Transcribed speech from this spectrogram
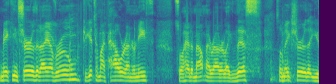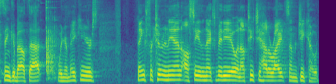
making sure that I have room to get to my power underneath. So I had to mount my router like this. So make sure that you think about that when you're making yours. Thanks for tuning in. I'll see you in the next video and I'll teach you how to write some G-code.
